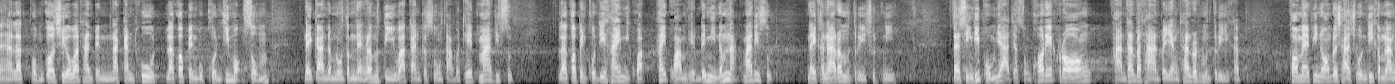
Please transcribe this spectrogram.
นะฮะและผมก็เชื่อว่าท่านเป็นนักการทูต แล้วก็เป็นบุคคลที่เหมาะสม ในการดำรงตำแหน่งรัฐมนตรีว่าการกระทรวงต่างประเทศมากที่สุด แล้วก็เป็นคนที่ให้มีให้ความเห็นได้มีน้ำหนักมากที่สุด ในคณะรัฐมนตรีชุดนี้ แต่สิ่งที่ผมอยากจะส่งข้อเรียกร้อง ผ่านท่านประธานไปยังท่านรัฐมนตรีครับพ่อแม่พี่น้องประชาชนที่กำลัง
